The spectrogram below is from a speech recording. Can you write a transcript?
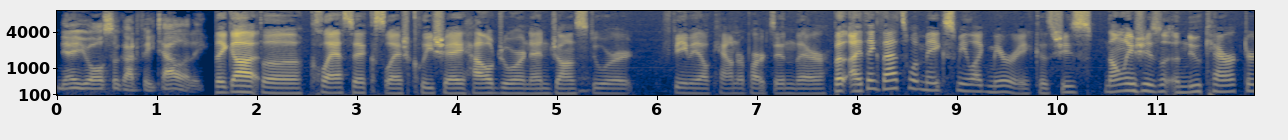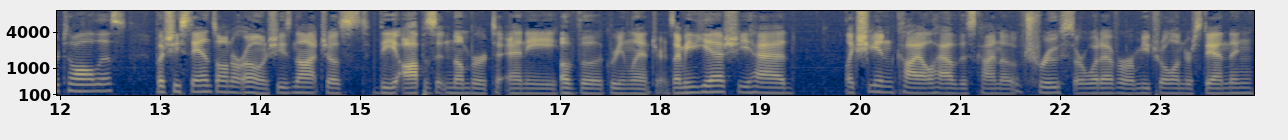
now you also got Fatality. They got the classic slash cliche Hal Jordan and John Stewart female counterparts in there. But I think that's what makes me like Miri because she's not only she's a new character to all this, but she stands on her own. She's not just the opposite number to any of the Green Lanterns. I mean, yeah, she had like she and Kyle have this kind of truce or whatever, or mutual understanding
